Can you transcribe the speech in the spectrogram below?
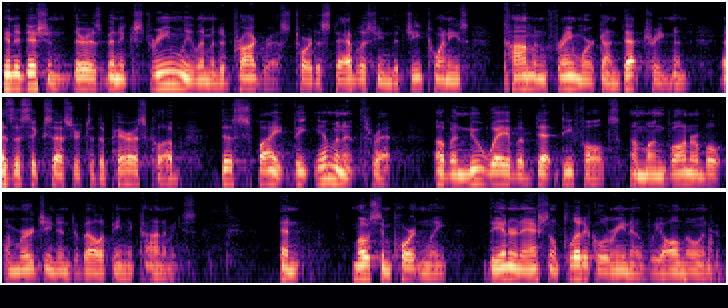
In addition, there has been extremely limited progress toward establishing the G20's common framework on debt treatment as a successor to the Paris Club, despite the imminent threat of a new wave of debt defaults among vulnerable emerging and developing economies. And most importantly, the international political arena, we all know and have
